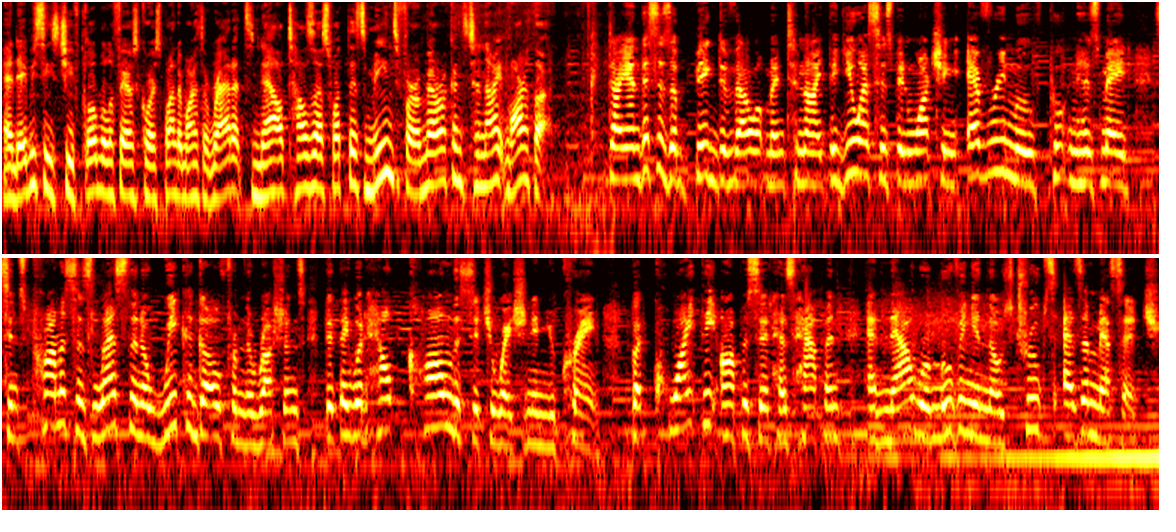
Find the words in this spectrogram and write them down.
And ABC's chief global affairs correspondent Martha Raddatz now tells us what this means for Americans tonight. Martha. Diane, this is a big development tonight. The U.S. has been watching every move Putin has made since promises less than a week ago from the Russians that they would help calm the situation in Ukraine. But quite the opposite has happened, and now we're moving in those troops as a message.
